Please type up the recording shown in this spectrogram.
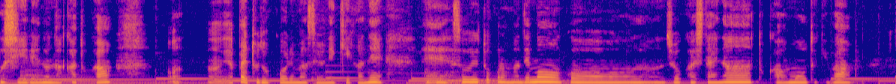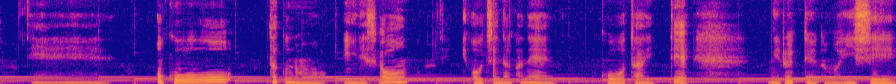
押し入れの中とか、やっぱり滞りますよね、木がね。えー、そういうところまでも、こう、浄化したいなとか思うときは、えー、お香を炊くのもいいですよ。お家の中ね、香を炊いて、見るっていうのもいいし、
